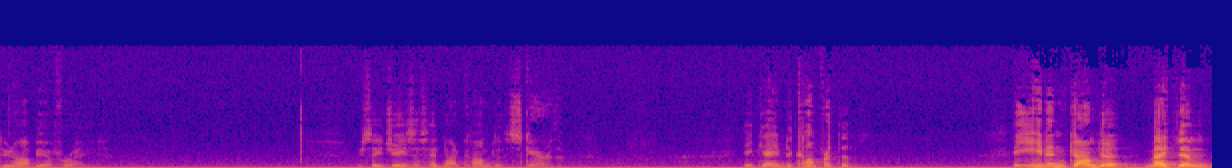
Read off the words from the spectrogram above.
Do not be afraid. You see, Jesus had not come to scare them, He came to comfort them. He, he didn't come to make them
